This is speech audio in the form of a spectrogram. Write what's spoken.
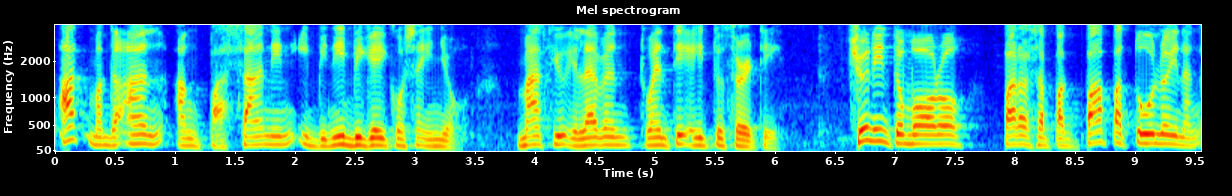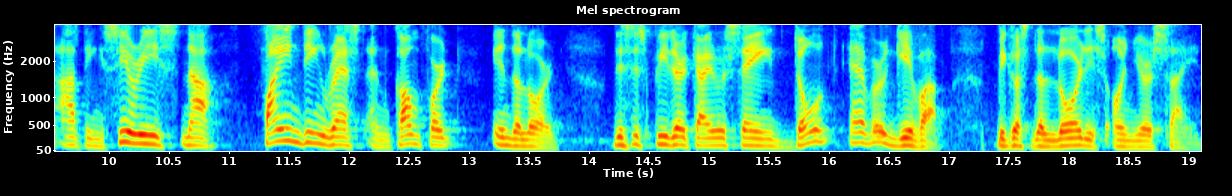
at magaan ang pasanin ibinibigay ko sa inyo. Matthew 11:28-30. Tune in tomorrow para sa pagpapatuloy ng ating series na Finding Rest and Comfort in the Lord. This is Peter Cairo saying, Don't ever give up because the Lord is on your side.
